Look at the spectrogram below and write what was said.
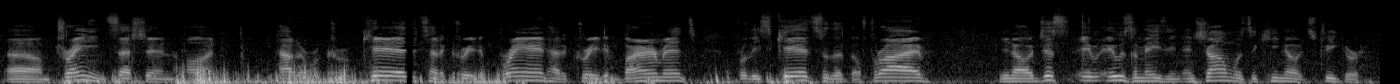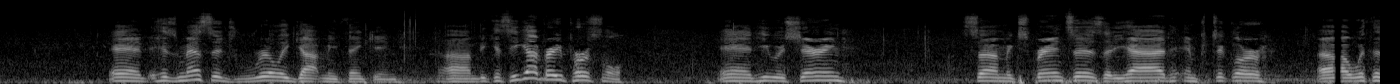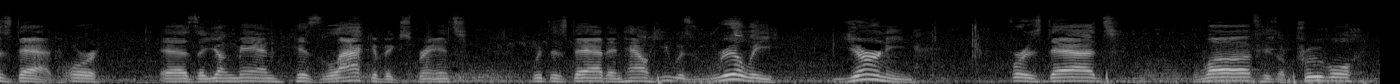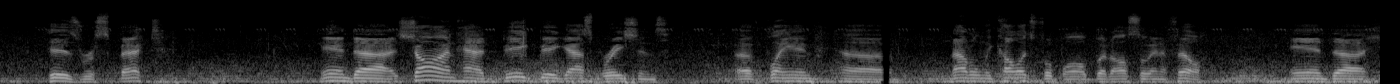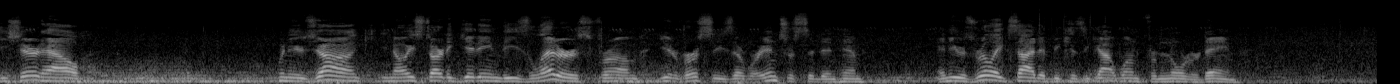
um, training session on how to recruit kids, how to create a brand, how to create environment for these kids so that they'll thrive. You know, just it, it was amazing. And Sean was the keynote speaker. And his message really got me thinking um, because he got very personal and he was sharing some experiences that he had in particular uh, with his dad or as a young man his lack of experience with his dad and how he was really yearning for his dad's love his approval his respect. And uh, Sean had big, big aspirations of playing uh, not only college football, but also NFL. And uh, he shared how when he was young, you know, he started getting these letters from universities that were interested in him. And he was really excited because he got one from Notre Dame.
